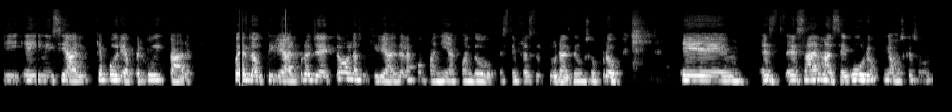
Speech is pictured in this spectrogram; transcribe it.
e inicial que podría perjudicar pues la utilidad del proyecto o las utilidades de la compañía cuando esta infraestructura es de uso propio. Eh, es, además seguro, digamos que es un,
